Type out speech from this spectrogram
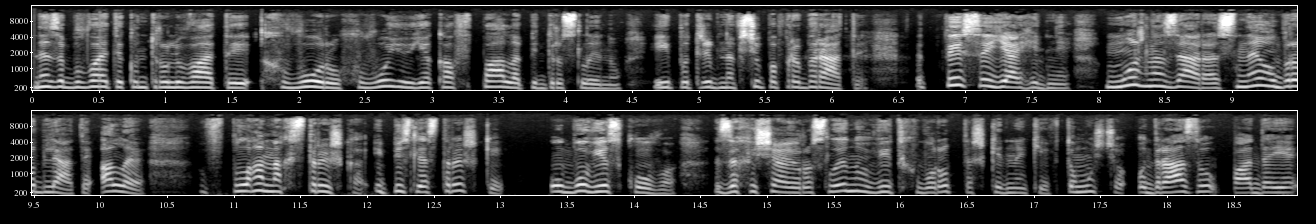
Не забувайте контролювати хвору хвою, яка впала під рослину. Її потрібно всю поприбирати. Тиси ягідні можна зараз не обробляти, але в планах стрижка і після стрижки обов'язково захищаю рослину від хвороб та шкідників, тому що одразу падає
